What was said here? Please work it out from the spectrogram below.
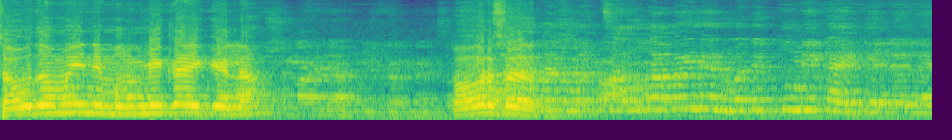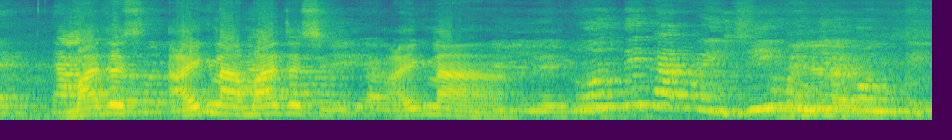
चौदा महिने मग मी काय केलं. पवार सर चौदा महिन्यांमध्ये तुम्ही काय केलेलं आहे? त्या माझ्या ऐक ना माझ्याशी ऐक ना. कोणती कारवाई? जी म्हणजे कोणती?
